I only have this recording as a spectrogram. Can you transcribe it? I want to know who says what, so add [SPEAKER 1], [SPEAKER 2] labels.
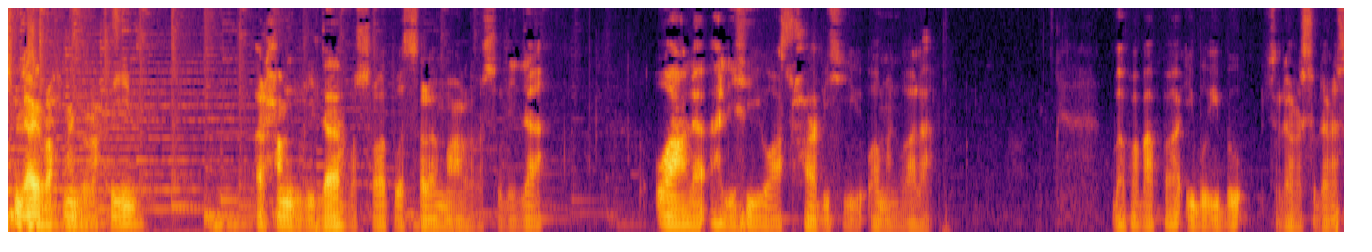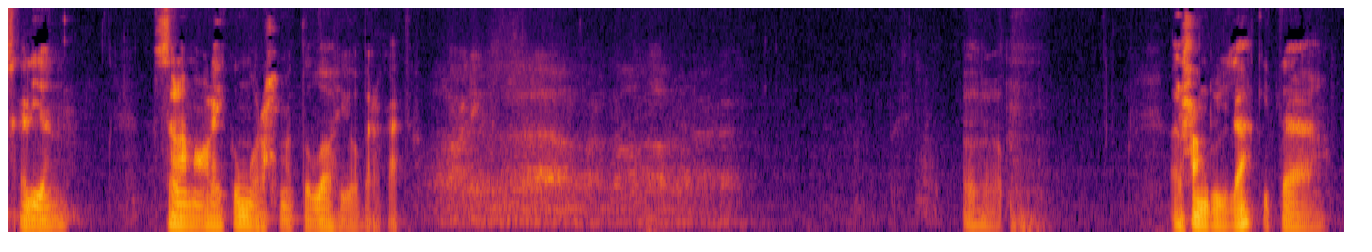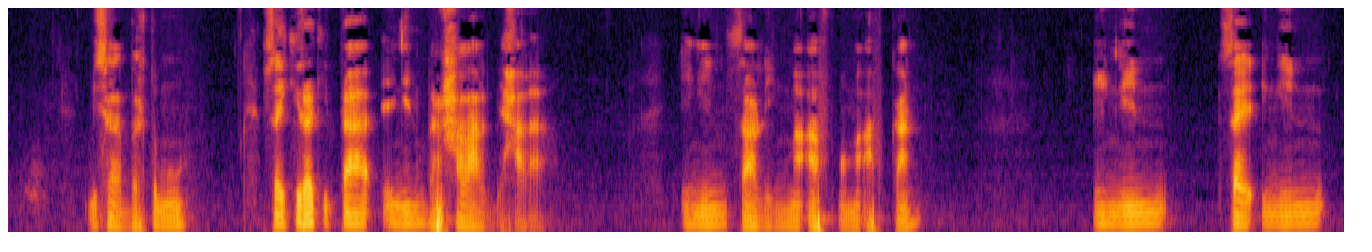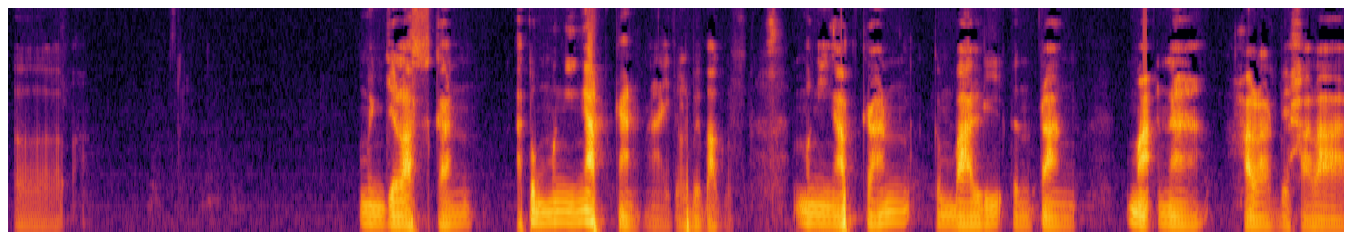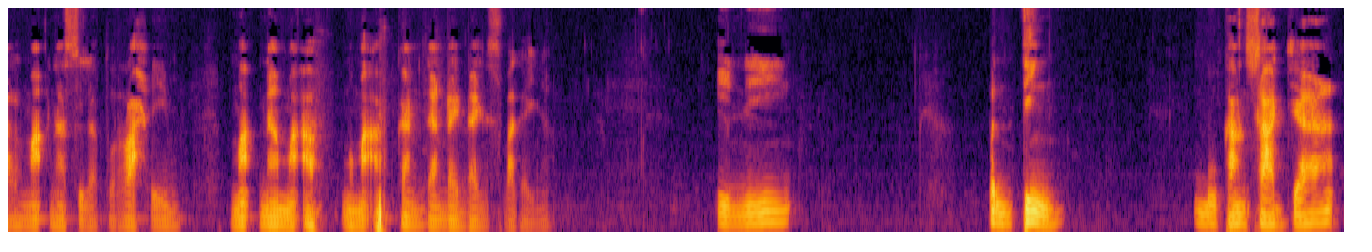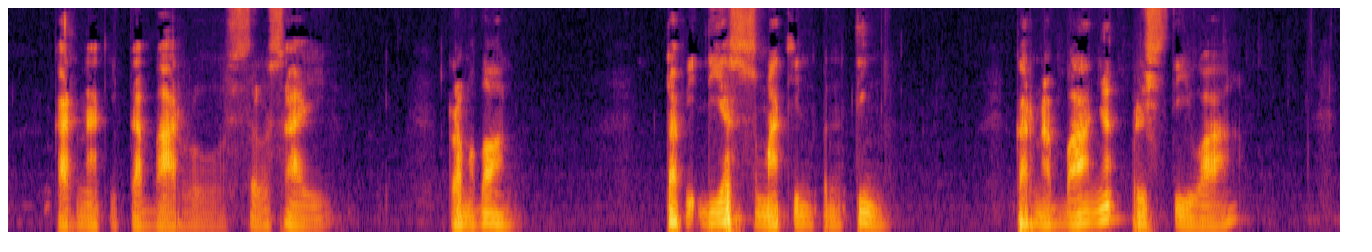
[SPEAKER 1] Bismillahirrahmanirrahim. Alhamdulillah wassalatu wassalamu ala Rasulillah wa ala alihi wa ashabihi wa man wala. Bapak-bapak, ibu-ibu, saudara-saudara sekalian. Assalamualaikum warahmatullahi wabarakatuh. Eh, Alhamdulillah kita bisa bertemu saya kira kita ingin berhalal bihalal. Ingin saling maaf memaafkan. Ingin saya ingin uh, menjelaskan atau mengingatkan. Nah, itu lebih bagus. Mengingatkan kembali tentang makna halal bihalal, makna silaturahim, makna maaf, memaafkan dan lain-lain sebagainya ini penting bukan saja karena kita baru selesai Ramadan, tapi dia semakin penting karena banyak peristiwa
